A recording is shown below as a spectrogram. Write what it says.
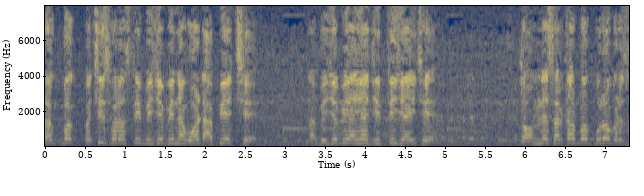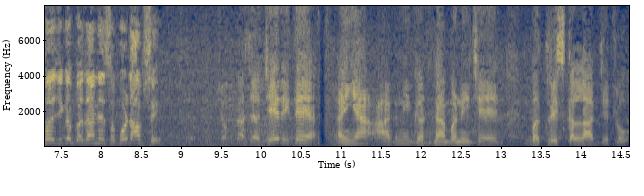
લગભગ પચીસ વર્ષથી બીજેપીને વોટ આપીએ જ છે. અને બીજેપી અહીંયા જીતતી જાય છે. તો અમને સરકાર પર પૂરો ભરોસો છે કે બધાને સપોર્ટ આપશે. ચોક્કસ જે રીતે અહીંયા આગની ઘટના બની છે બત્રીસ કલાક જેટલો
